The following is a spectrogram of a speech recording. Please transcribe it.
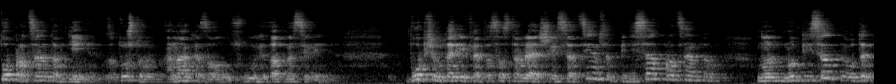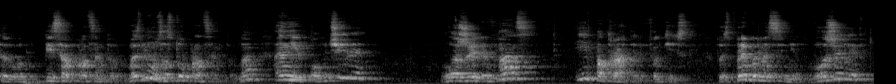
100% денег за то, что она оказала услуги от населения. В общем тарифе это составляет 60-70, 50%, но, но 50, вот это вот 50% возьмем за 100%. Да? Они получили, вложили в газ и потратили фактически. То есть прибыльности нет. Вложили,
